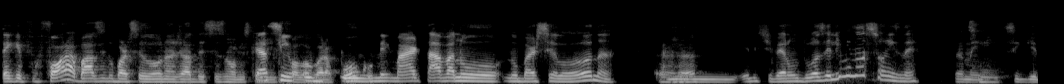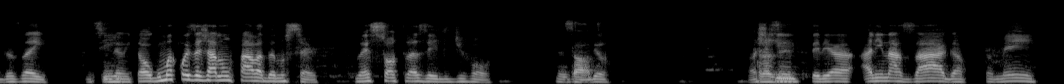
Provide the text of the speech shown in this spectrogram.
Tem que fora a base do Barcelona já desses nomes que É a gente assim, falou o, agora há o pouco. Neymar tava no, no Barcelona Aham. e eles tiveram duas eliminações, né? Também, Sim. seguidas aí. Sim, Entendeu? Então alguma coisa já não tava dando certo. Não é só trazer ele de volta, exato. entendeu? Acho Trazer- que teria ali na zaga também.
